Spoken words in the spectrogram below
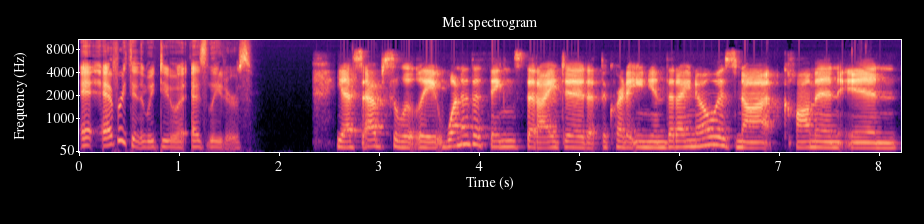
everything that we do as leaders. Yes, absolutely. One of the things that I did at the credit union that I know is not common in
